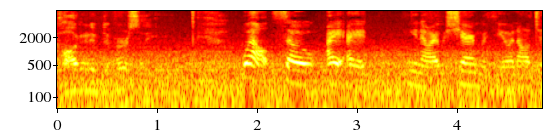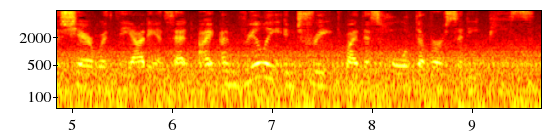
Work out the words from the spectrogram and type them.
cognitive diversity. Well, so I, I, you know, I was sharing with you, and I'll just share with the audience that I, I'm really intrigued by this whole diversity piece.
